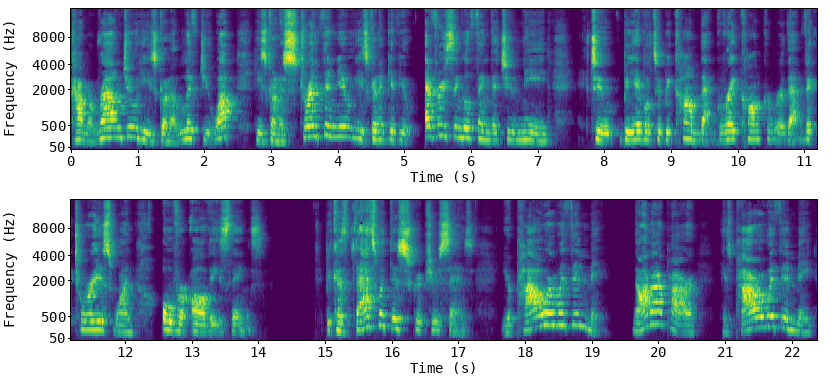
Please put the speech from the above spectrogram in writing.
come around you. He's going to lift you up. He's going to strengthen you. He's going to give you every single thing that you need to be able to become that great conqueror, that victorious one over all these things. Because that's what this scripture says. Your power within me, not our power, his power within me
